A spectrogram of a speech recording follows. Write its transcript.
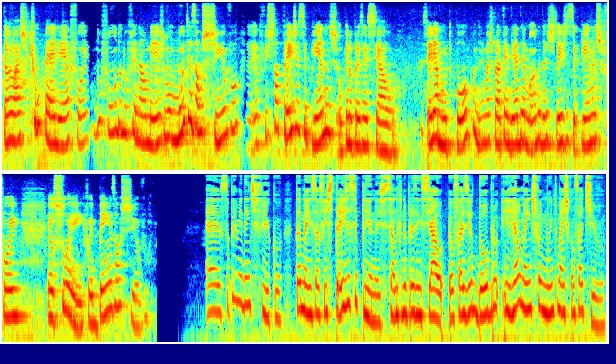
Então eu acho que o PLE foi, no fundo, no final mesmo, muito exaustivo. Eu fiz só três disciplinas, o que no presencial seria muito pouco, né? Mas para atender a demanda das três disciplinas foi eu suei, foi bem exaustivo. É, eu super me identifico. Também só fiz três disciplinas, sendo que no presencial eu fazia o dobro e realmente foi muito mais cansativo.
